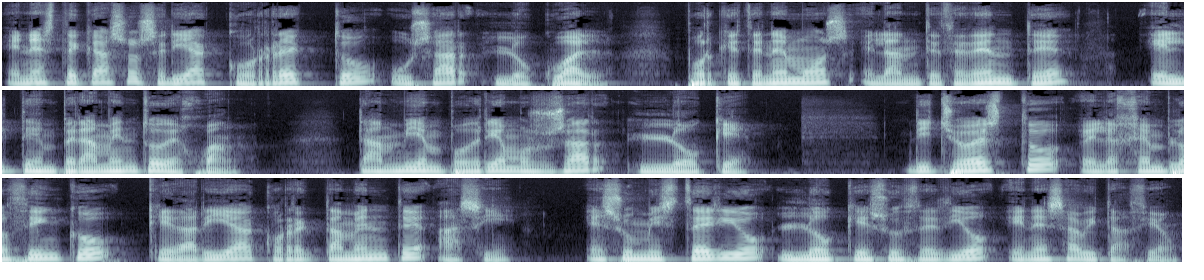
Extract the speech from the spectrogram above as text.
En este caso sería correcto usar lo cual, porque tenemos el antecedente el temperamento de Juan. También podríamos usar lo que. Dicho esto, el ejemplo 5 quedaría correctamente así. Es un misterio lo que sucedió en esa habitación.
